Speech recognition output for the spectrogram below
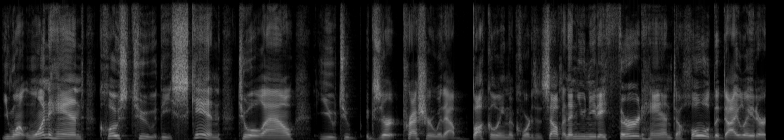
You want one hand close to the skin to allow you to exert pressure without buckling the cordis itself. And then you need a third hand to hold the dilator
